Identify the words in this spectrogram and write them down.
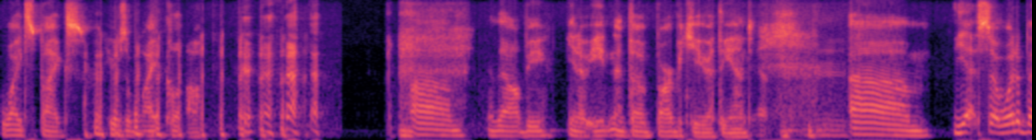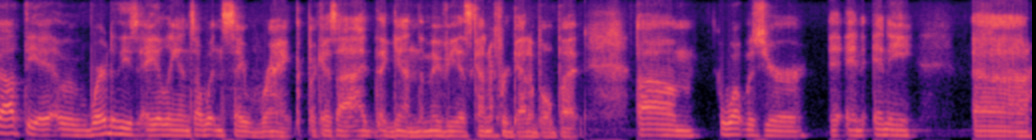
white spikes. Here's a white claw. um, and they'll be, you know, eating at the barbecue at the end. Um, yeah. So, what about the? Uh, where do these aliens? I wouldn't say rank because I, again, the movie is kind of forgettable. But, um, what was your in any uh,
